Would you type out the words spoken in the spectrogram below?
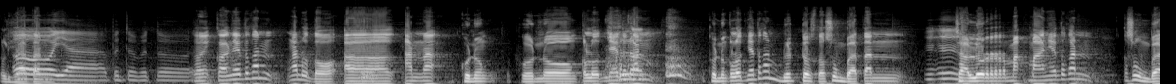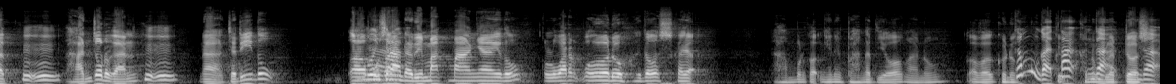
kelihatan. Oh ya, betul betul. Kal- Kayaknya itu kan nganu toh eh, anak gunung gunung kelutnya itu kan gunung kelutnya itu kan meledos toh sumbatan jalur magmanya itu kan kesumbat, Heeh. hancur kan. Heeh. Nah, jadi itu uh, pusaran dari magmanya itu keluar, waduh itu kayak ya ampun kok gini banget yo nganu apa gunung Kamu nggak gu- tak gunung nggak meledos. nggak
